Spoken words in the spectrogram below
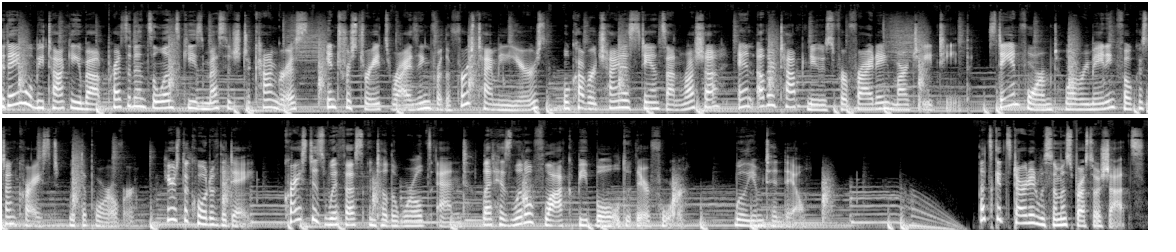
Today we'll be talking about President Zelensky's message to Congress, interest rates rising for the first time in years, we'll cover China's stance on Russia, and other top news for Friday, March 18th. Stay informed while remaining focused on Christ with the pour over. Here's the quote of the day Christ is with us until the world's end. Let his little flock be bold, therefore. William Tyndale. Let's get started with some espresso shots.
